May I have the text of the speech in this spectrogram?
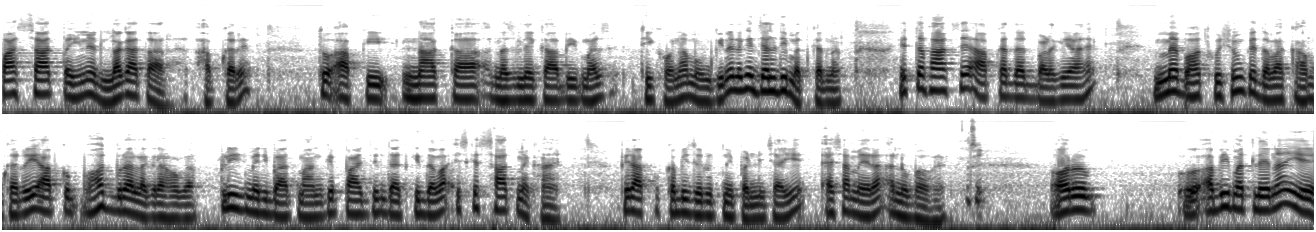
पाँच सात महीने लगातार आप करें तो आपकी नाक का, नज़ले का भी मर्ज ठीक होना मुमकिन है लेकिन जल्दी मत करना। इत्तेफाक से आपका दर्द बढ़ गया है। मैं बहुत खुश हूँ कि दवा काम कर रही है। आपको बहुत बुरा लग रहा होगा। प्लीज़ मेरी बात मान के पाँच दिन दर्द की दवा इसके साथ में खाएँ। फिर आपको कभी ज़रूरत नहीं पड़नी चाहिए। ऐसा मेरा अनुभव है। जी। और अभी मत लेना ये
